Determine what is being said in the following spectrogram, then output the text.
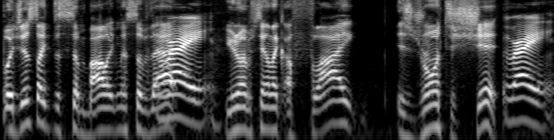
but just like the symbolicness of that. right, You know what I'm saying? Like a fly is drawn to shit, right.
